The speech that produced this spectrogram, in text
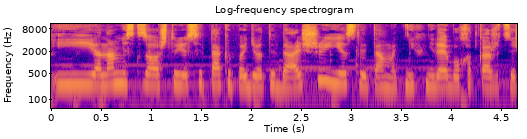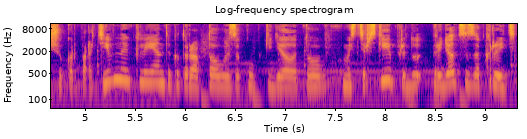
И она мне сказала, что если так и пойдет и дальше, если там от них, не дай бог, откажутся еще корпоративные клиенты, которые оптовые закупки делают, то мастерские приду- придется закрыть.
